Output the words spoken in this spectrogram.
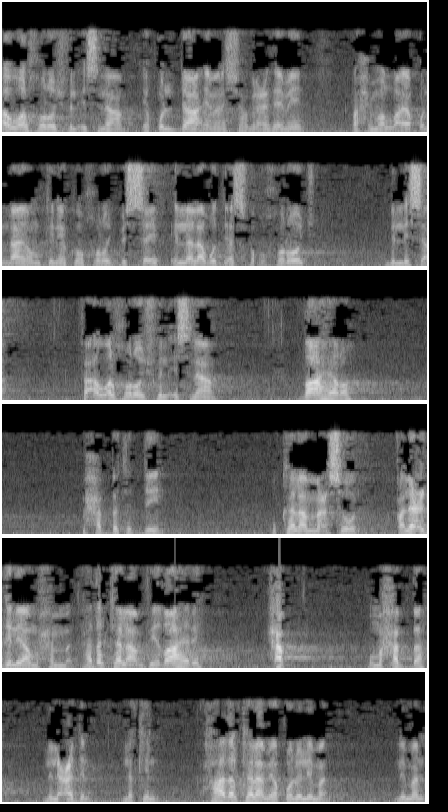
أول خروج في الإسلام يقول دائما الشيخ بن عثيمين رحمه الله يقول لا يمكن يكون خروج بالسيف إلا لابد يسبق خروج باللسان. فأول خروج في الإسلام ظاهره محبة الدين وكلام معسول. قال اعدل يا محمد. هذا الكلام في ظاهره حق ومحبة للعدل. لكن هذا الكلام يقول لمن؟ لمن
